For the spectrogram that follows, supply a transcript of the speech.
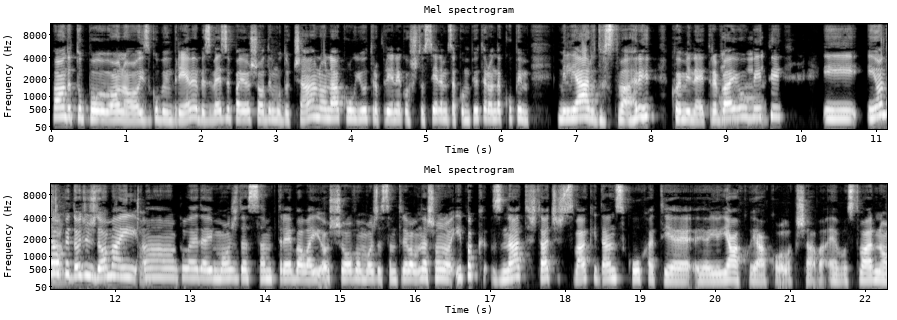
pa onda tu po, ono, izgubim vrijeme bez veze, pa još odem u dućan, onako ujutro prije nego što sjedem za kompjuter, onda kupim milijardu stvari koje mi ne trebaju biti i, i onda opet dođeš doma i a, gledaj, možda sam trebala još ovo, možda sam trebala, znaš, ono, ipak znat šta ćeš svaki dan skuhat je, je jako, jako olakšava. Evo, stvarno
